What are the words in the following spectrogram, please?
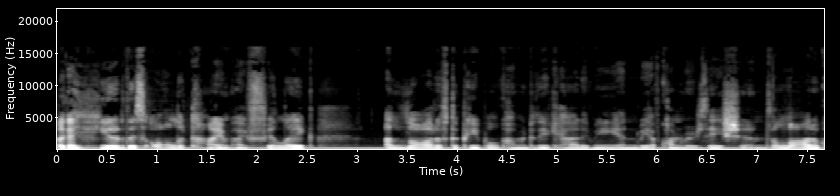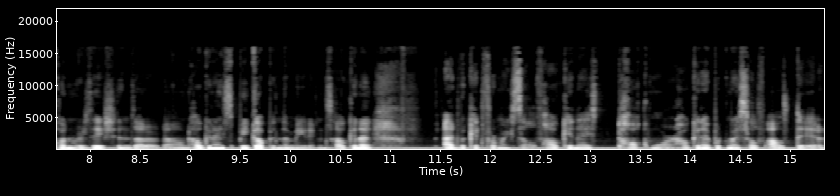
Like, I hear this all the time. I feel like a lot of the people come into the academy and we have conversations. A lot of conversations are around how can I speak up in the meetings? How can I advocate for myself? How can I talk more? How can I put myself out there?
